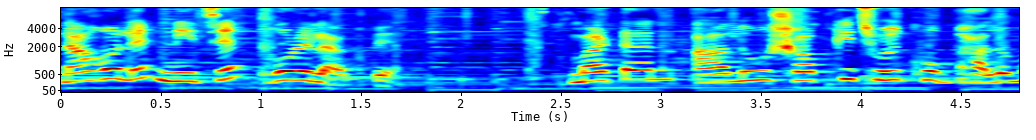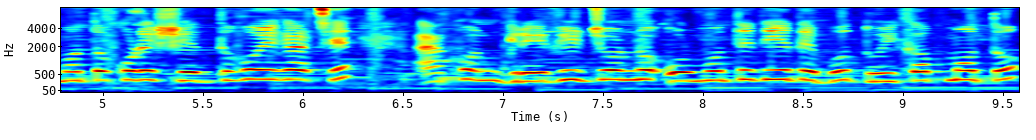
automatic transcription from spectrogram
না হলে নিচে ধরে লাগবে। মাটন, আলু সব কিছুই খুব ভালো মতো করে সেদ্ধ হয়ে গেছে। এখন গ্রেভির জন্য ওর মধ্যে দিয়ে দেব দুই কাপ মতো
